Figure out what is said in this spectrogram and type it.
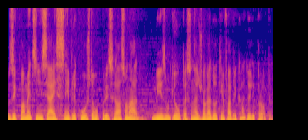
os equipamentos iniciais sempre custam o preço relacionado, mesmo que o personagem jogador tenha fabricado ele próprio.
